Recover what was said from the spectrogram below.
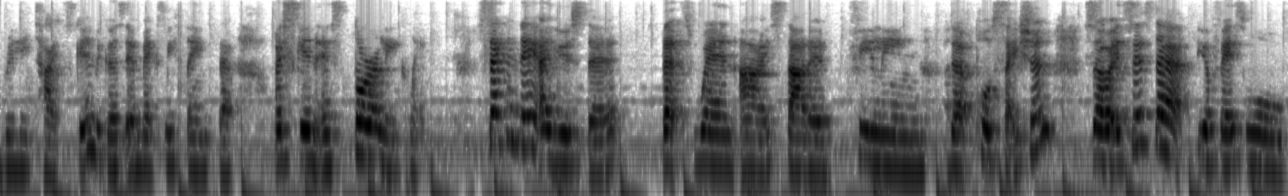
really tight skin because it makes me think that my skin is thoroughly clean. Second day I used it that's when I started feeling the pulsation. So it says that your face will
